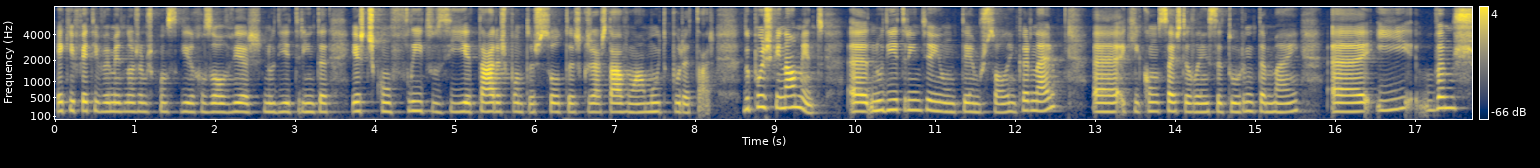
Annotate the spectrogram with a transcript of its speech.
é que efetivamente nós vamos conseguir resolver no dia 30 estes conflitos e atar as pontas soltas que já estavam há muito por atar. Depois, finalmente, uh, no dia 31 temos Sol em Carneiro, uh, aqui com o sexto em Saturno também, Uh, e vamos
